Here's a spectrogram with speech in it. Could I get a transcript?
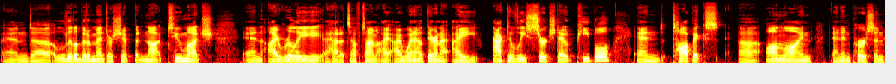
and uh, a little bit of mentorship, but not too much. And I really had a tough time. I, I went out there and I, I, actively searched out people and topics uh, online and in person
